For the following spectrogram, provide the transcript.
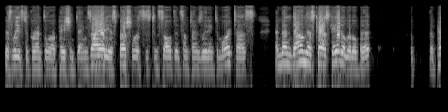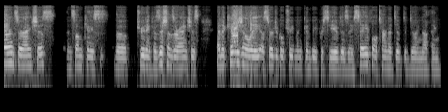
This leads to parental or patient anxiety. A specialist is consulted, sometimes leading to more tests. And then down this cascade a little bit, the, parents are anxious. In some cases, the treating physicians are anxious. And occasionally, a surgical treatment can be perceived as a safe alternative to doing nothing,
